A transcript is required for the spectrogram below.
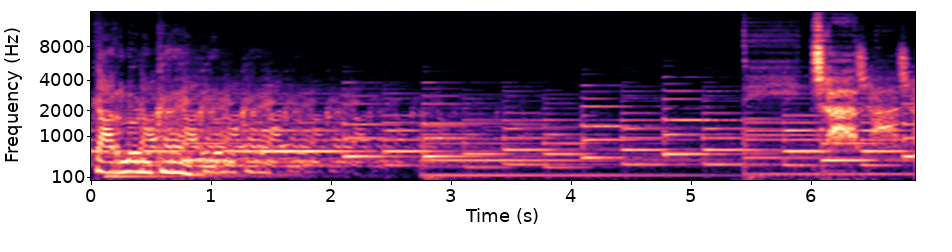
Carlo Lucarelli DJ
